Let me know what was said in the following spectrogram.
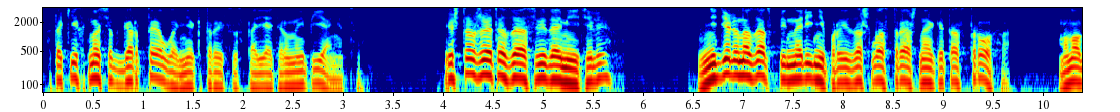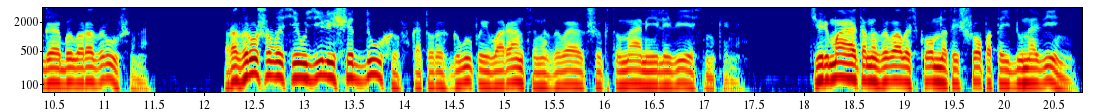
В таких носят гортелло некоторые состоятельные пьяницы. И что же это за осведомители? Неделю назад в Пиннарине произошла страшная катастрофа. Многое было разрушено. Разрушилось и удилище духов, которых глупые варанцы называют шептунами или вестниками. Тюрьма эта называлась комнатой шепота и дуновений.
